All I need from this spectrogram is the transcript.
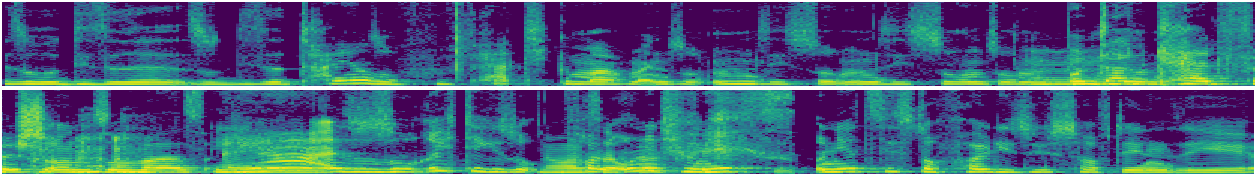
so diese, so diese Tanja so fertig gemacht, meinten so, mm, sie ist so, mm, sie ist so und so. Und dann Catfish und sowas. Ey. Ja, also so richtig, so Ja, voll unnötig. Und jetzt, und jetzt siehst du doch voll die Süße, auf denen sie.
